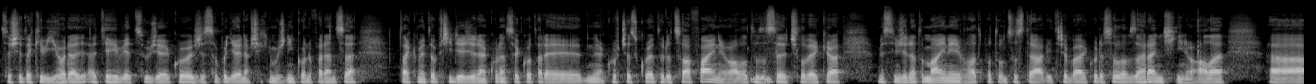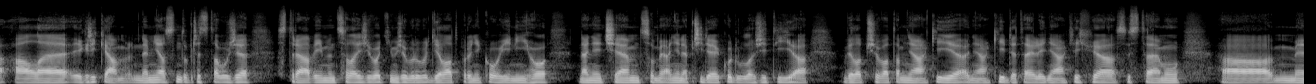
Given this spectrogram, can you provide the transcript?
což je taky výhoda těch věců, že, jako, že se podívají na všechny možné konference, tak mi to přijde, že nakonec jako tady jako v Česku je to docela fajn, jo, ale to mm. zase člověka, myslím, že na to má jiný vhled po tom, co stráví třeba jako deset let v zahraničí, no, ale, a, ale jak říkám, neměl jsem tu představu, že strávím celý život tím, že budu dělat pro někoho jiného na něčem, co mi ani nepřijde jako důležitý a vylepšovat tam nějaký, nějaký detaily nějakých eh, systémů a mi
